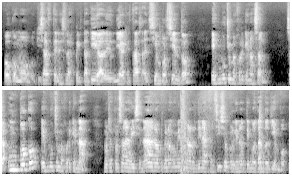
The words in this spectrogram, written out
o como quizás tenés la expectativa de un día que estás al 100%, es mucho mejor que no hacerlo. O sea, un poco es mucho mejor que nada. Muchas personas dicen, ah, no, porque no comienzo una rutina de ejercicio porque no tengo tanto tiempo.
